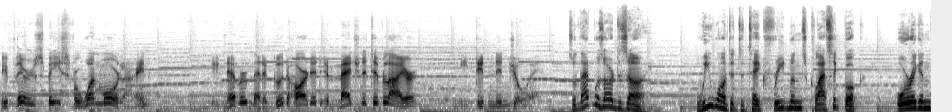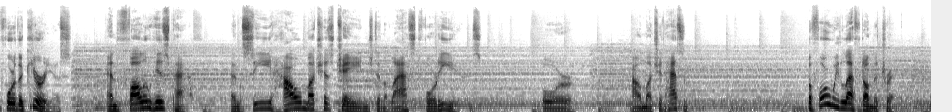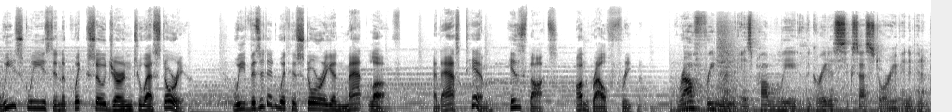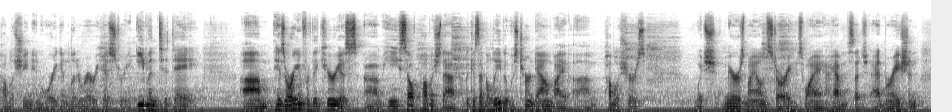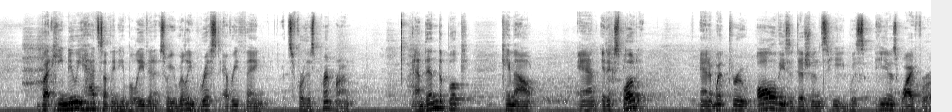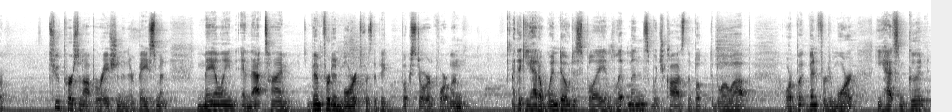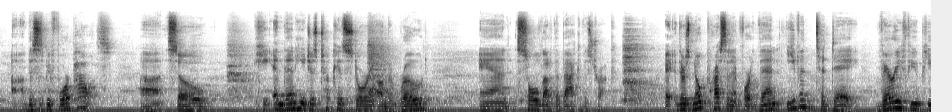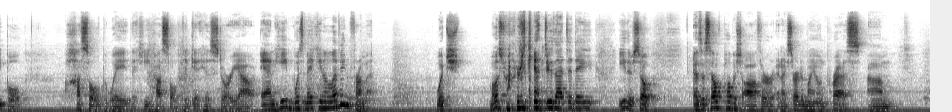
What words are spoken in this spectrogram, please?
If there's space for one more line, he never met a good hearted, imaginative liar he didn't enjoy. So that was our design. We wanted to take Friedman's classic book, Oregon for the Curious, and follow his path and see how much has changed in the last 40 years. Or how much it hasn't. Before we left on the trip, we squeezed in a quick sojourn to Astoria. We visited with historian Matt Love and asked him his thoughts on Ralph Friedman. Ralph Friedman is probably the greatest success story of independent publishing in Oregon literary history, even today. Um, his Oregon for the Curious, um, he self published that because I believe it was turned down by um, publishers, which mirrors my own story. That's why I have such admiration. But he knew he had something, he believed in it, so he really risked everything for this print run. And then the book came out and it exploded and it went through all these editions. He was he and his wife were a two-person operation in their basement, mailing. And that time, Binford and Mort's was the big bookstore in Portland. I think he had a window display in Lipman's, which caused the book to blow up, or Benford and Mort. He had some good. Uh, this is before Powell's, uh, so he and then he just took his story on the road and sold out of the back of his truck. Eh, there's no precedent for it then. Even today, very few people hustled the way that he hustled to get his story out. And he was making a living from it, which most writers can't do that today either. So, as a self published author, and I started my own press, um,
